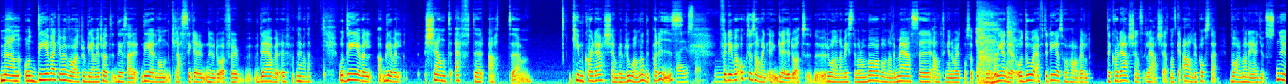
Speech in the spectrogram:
Men, och det verkar väl vara ett problem. Jag tror att det är, så här, det är någon klassiker nu då. För det är väl, nej vänta. Och det är väl, blev väl känt efter att ehm, Kim Kardashian blev rånad i Paris. Ja, det. Mm. För det var också samma grej då att rånarna visste var de var, vad hon hade med sig, allting hade varit på sociala medier. Och då efter det så har väl The Kardashians lärt sig att man ska aldrig posta var man är just nu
